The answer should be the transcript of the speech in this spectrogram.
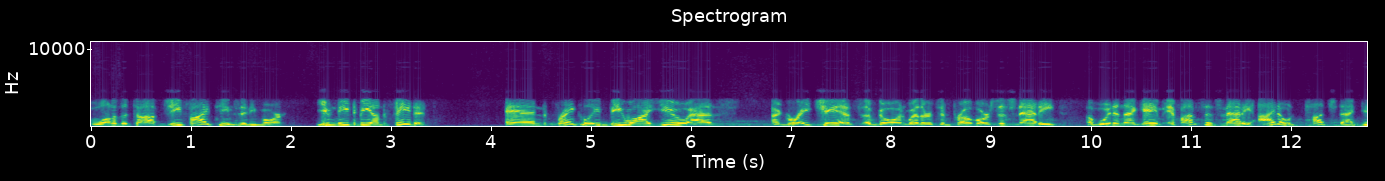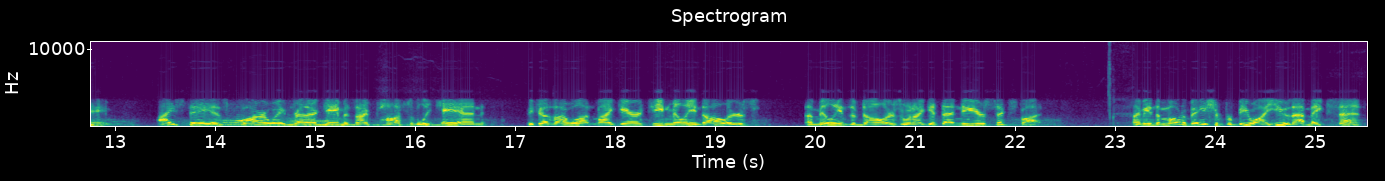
one of the top G5 teams anymore. You need to be undefeated. And frankly, BYU has a great chance of going, whether it's in Provo or Cincinnati, of winning that game. If I'm Cincinnati, I don't touch that game. I stay as far away from that game as I possibly can because I want my guaranteed million dollars, uh, millions of dollars when I get that New Year's Six spot. I mean, the motivation for BYU, that makes sense.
